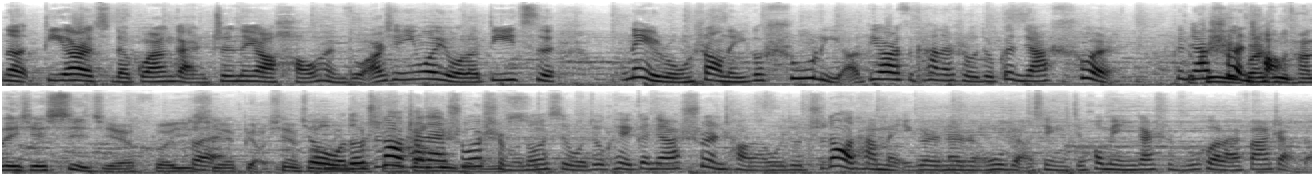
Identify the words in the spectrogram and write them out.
那第二次的观感真的要好很多，而且因为有了第一次内容上的一个梳理啊，第二次看的时候就更加顺。更加顺畅，关注他的一些细节和一些表现。就我都知道他在说什么东西，我就可以更加顺畅的，我就知道他每一个人的人物表现以及后面应该是如何来发展的。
